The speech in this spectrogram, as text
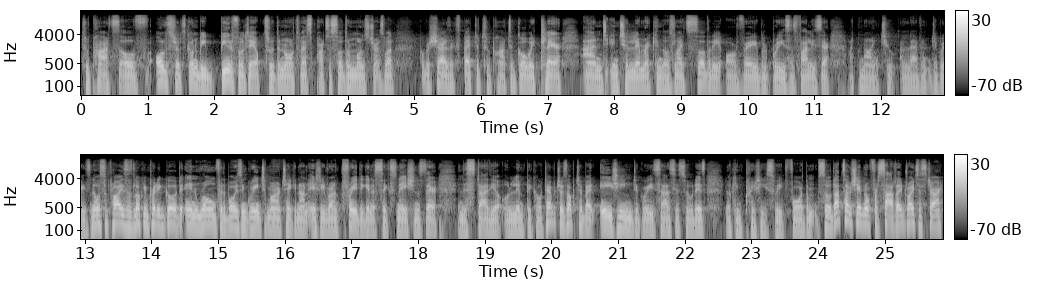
through parts of Ulster. It's going to be a beautiful day up through the northwest, parts of southern Munster as well A couple of showers expected through parts of Galway, Clare and into Limerick in those light southerly or variable breezes valleys there at 9 to 11 degrees. No surprises, looking pretty good in Rome for the boys in green tomorrow, taking on Italy round three, the Guinness Six Nations there in the Stadio Olimpico. Temperatures up to about 18 degrees Celsius, so it is looking pretty sweet for them. So that's how it's shaping up for Saturday. Right to start,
